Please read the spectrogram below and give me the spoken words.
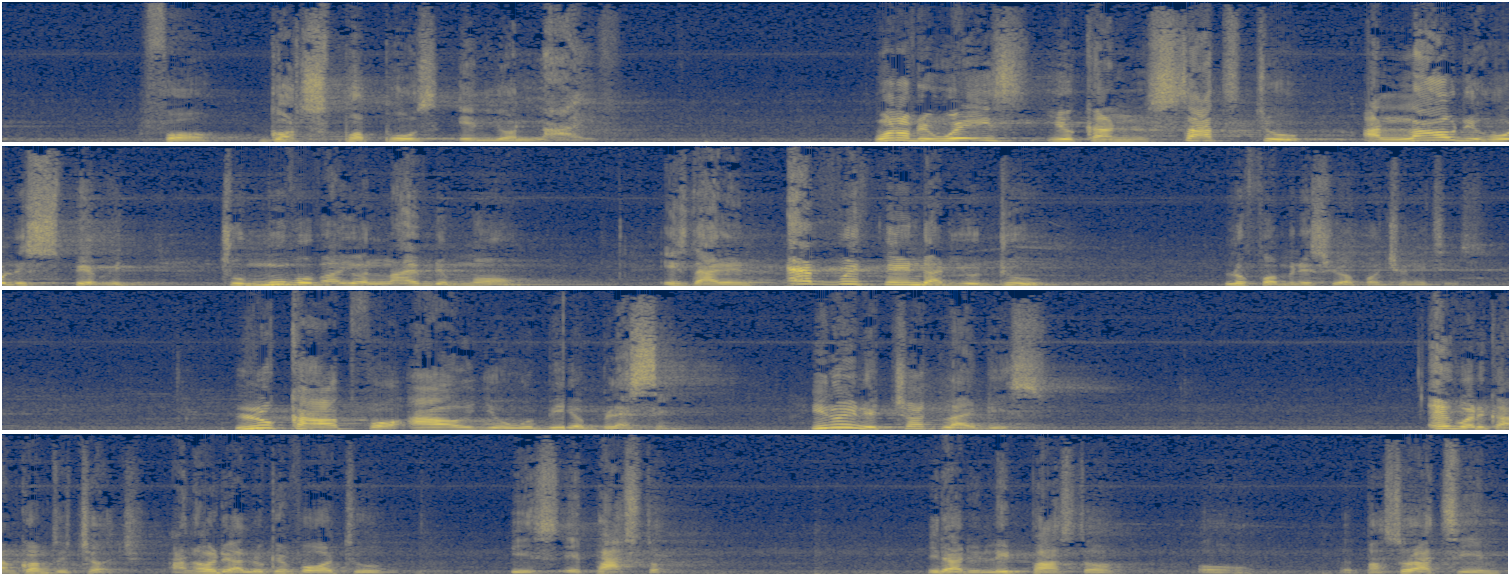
for God's purpose in your life. One of the ways you can start to allow the Holy Spirit to move over your life the more is that in everything that you do, look for ministry opportunities. Look out for how you will be a blessing. You know, in a church like this, everybody can come to church, and all they are looking forward to is a pastor, either the lead pastor or the pastoral team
